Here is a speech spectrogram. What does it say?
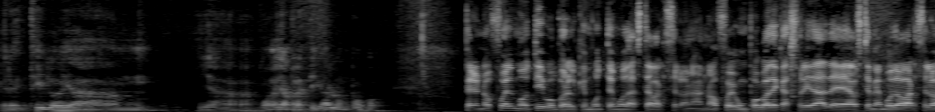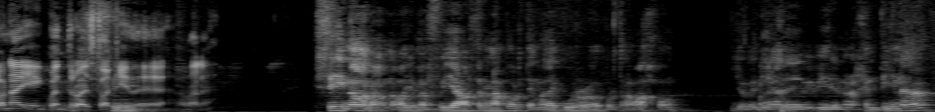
el estilo y a, y a, bueno, y a practicarlo un poco. Pero no fue el motivo por el que te mudaste a Barcelona, ¿no? Fue un poco de casualidad de, hostia, me mudo a Barcelona y encuentro esto aquí de... Vale. Sí, no, no, no. Yo me fui a Barcelona por tema de curro, por trabajo. Yo venía de vivir en Argentina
